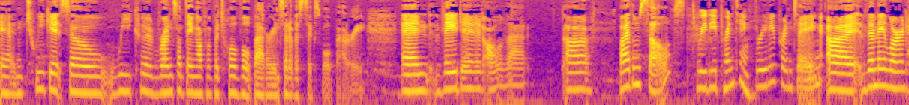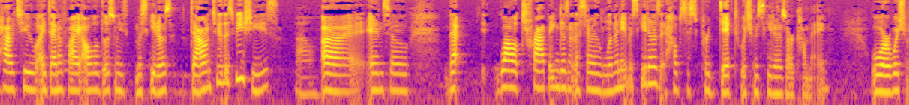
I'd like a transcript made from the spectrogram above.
and tweak it so we could run something off of a 12 volt battery instead of a 6 volt battery. And they did all of that. Uh, by themselves. 3D printing. 3D printing. Uh, then they learned how to identify all of those mosquitoes down to the species. Wow. Uh, and so that while trapping doesn't necessarily eliminate mosquitoes, it helps us predict which mosquitoes are coming, or which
